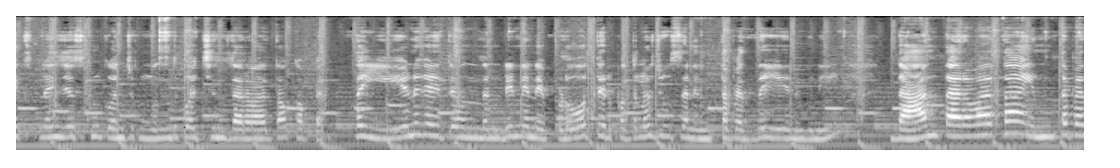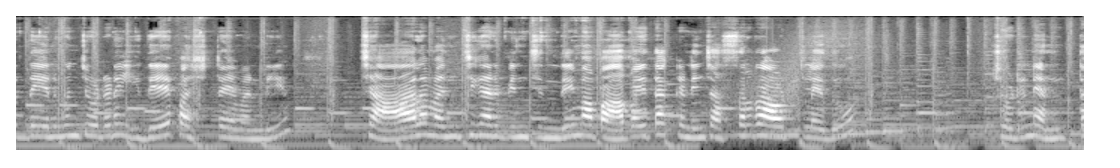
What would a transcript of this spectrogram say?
ఎక్స్ప్లెయిన్ చేసుకుని కొంచెం ముందుకు వచ్చిన తర్వాత ఒక పెద్ద ఏనుగు అయితే ఉందండి. నేను ఎప్పుడో తిరుపతిలో చూసాను ఇంత పెద్ద ఏనుగుని. దాని తర్వాత ఇంత పెద్ద ఏనుగుని చూడడం ఇదే ఫస్ట్ టైం అండి. చాలా మంచిగా అనిపించింది. మా పాప అయితే అక్కడి నుంచి అస్సలు రావట్లేదు. చూడండి ఎంత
